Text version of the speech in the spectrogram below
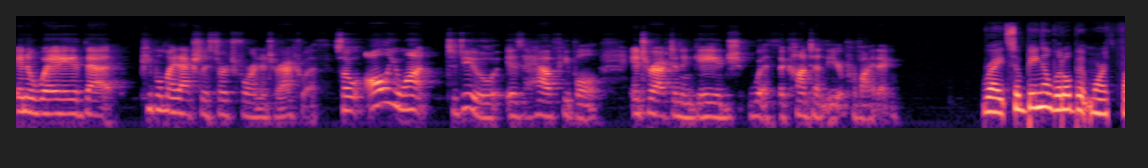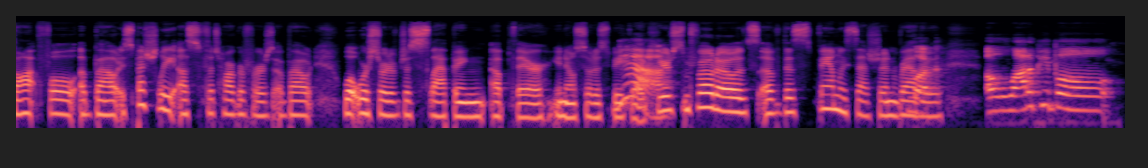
in a way that people might actually search for and interact with. So all you want to do is have people interact and engage with the content that you're providing. Right. So being a little bit more thoughtful about, especially us photographers, about what we're sort of just slapping up there, you know, so to speak. Yeah. Like, here's some photos of this family session rather. Look, a lot of people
